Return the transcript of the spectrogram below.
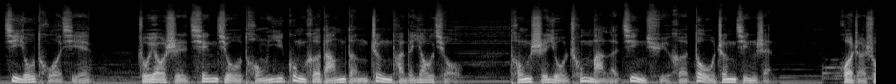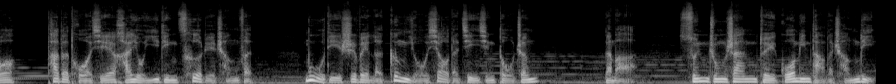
既有妥协，主要是迁就统一共和党等政团的要求。同时又充满了进取和斗争精神，或者说，他的妥协含有一定策略成分，目的是为了更有效地进行斗争。那么，孙中山对国民党的成立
